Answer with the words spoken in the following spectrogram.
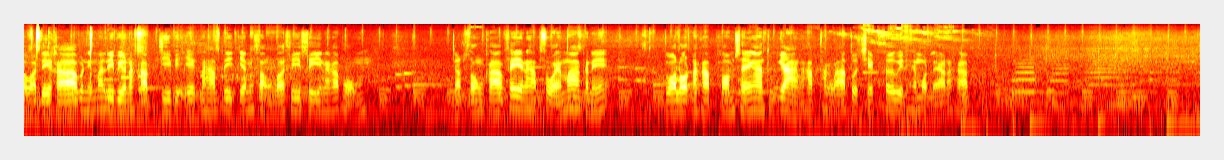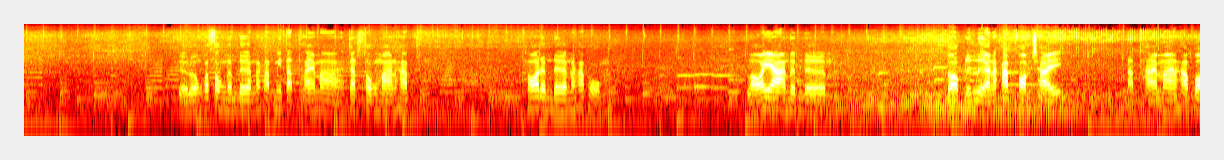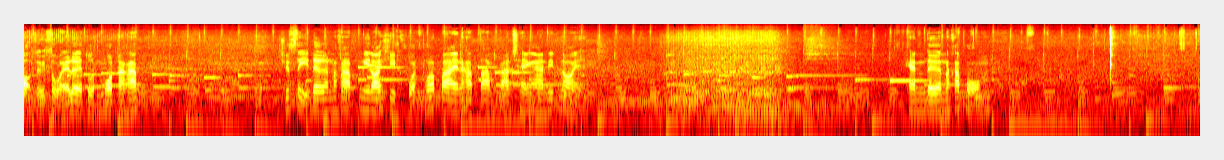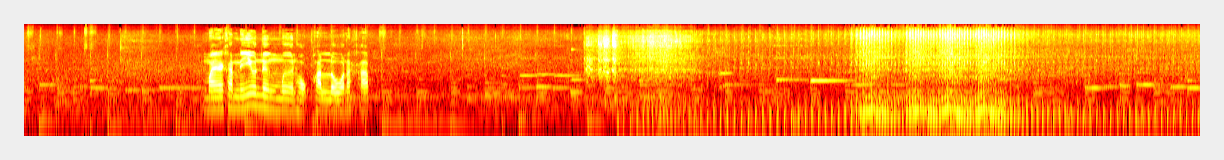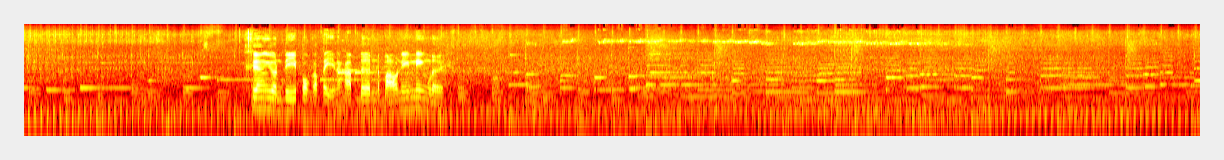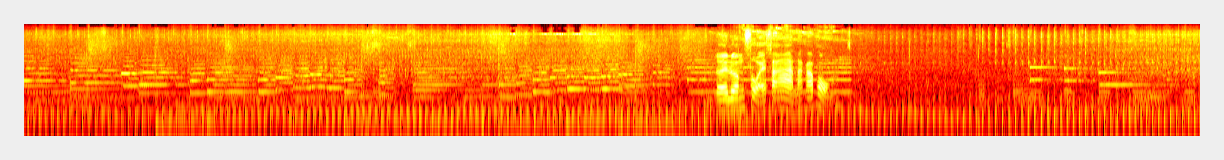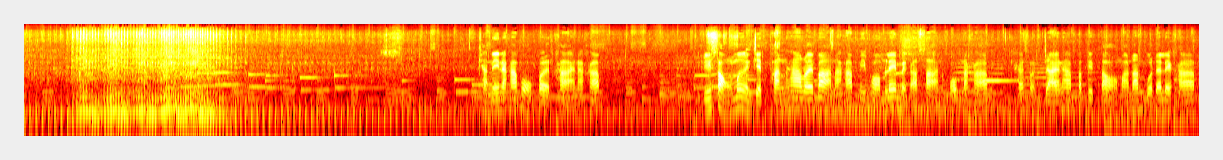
สวัสดีครับ วันนี้มารีวิวนะครับ GPX นะครับ Regen 200cc นะครับผม จัดทรงคาเฟ่นะครับ สวยมากคันนี้ ตัวรถนะครับ พร้อมใช้งานทุกอย่างนะครับ ทางร้านตรวจเช็คเซอร์วิสให้หมดแล้วนะครับโดยรวมก็ทรงเดิมๆนะครับ มีตัดท้ายมาจัดทรงมานะครับ ท่อเดิมๆนะครับผมล้อยางเดิมๆดอกเหลือๆนะครับ พร้อมใช้ ตัดท้ายมานะครับเบาะสวยๆเลยตุ่นมดนะครับ ชุดสีเดิมนะครับ มีรอยขีดข่วนทั่วไปนะครับ ตามการใช้งานนิดหน่อยแฮนด์เดิมนะครับผมไมค์คันนี้อยู่ 16,000 โลนะครับ เครื่องยนต์ดีปกตินะครับ เดินเบานิ่ง ๆ เลย โดยรวมสวยสะอาดนะครับผม คันนี้นะครับผมเปิดขายนะครับอยู่ที่ 27,500 บาทนะครับ มีพร้อมเล่มเอกสารครบนะครับ ใครสนใจนะครับก็ติดต่อมาด้านบนได้เลยครับ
